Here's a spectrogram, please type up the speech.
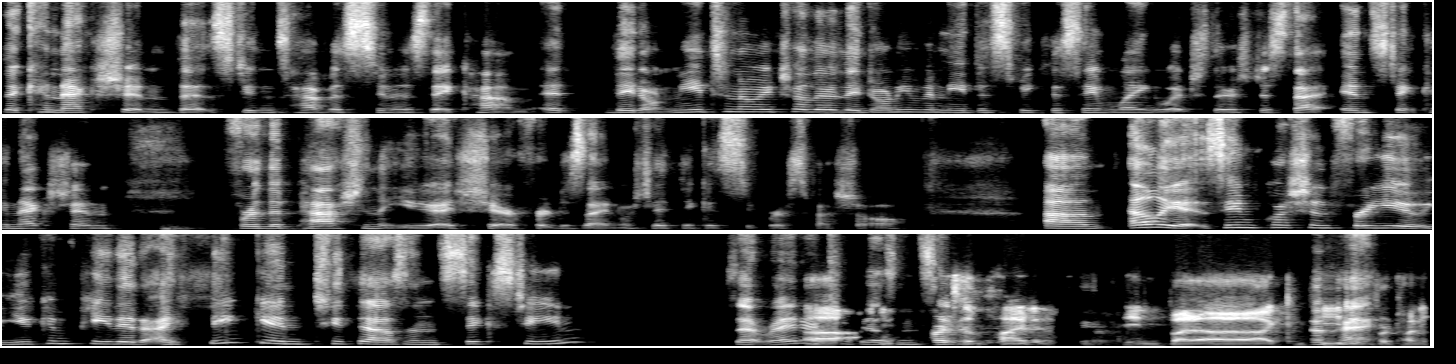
the connection that students have as soon as they come. It they don't need to know each other. They don't even need to speak the same language. There's just that instant connection for the passion that you guys share for design, which I think is super special. Um, Eliot, same question for you. You competed, I think, in 2016. Is that right? Or uh, applied in 16, but uh, I competed okay. for 20.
